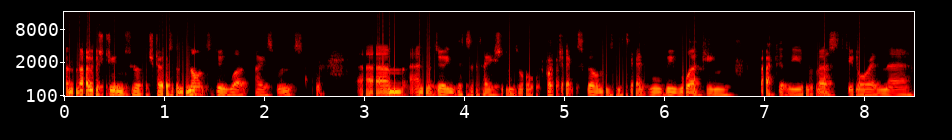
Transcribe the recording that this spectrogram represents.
And those students who have chosen not to do work placements um, and are doing dissertations or projects, films instead, will be working back at the university or in their,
